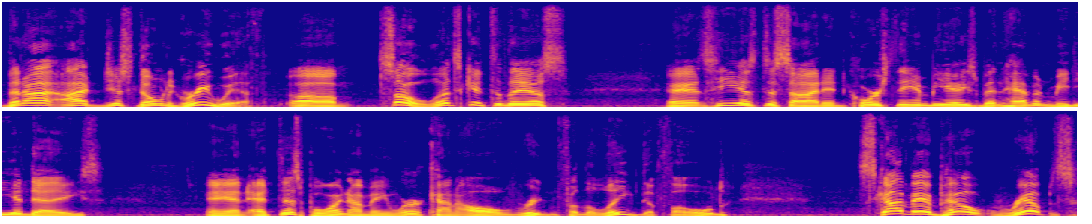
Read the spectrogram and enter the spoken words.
that I, I just don't agree with. Um, so let's get to this. As he has decided, of course, the NBA's been having media days. And at this point, I mean, we're kind of all rooting for the league to fold. Scott Van Pelt rips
